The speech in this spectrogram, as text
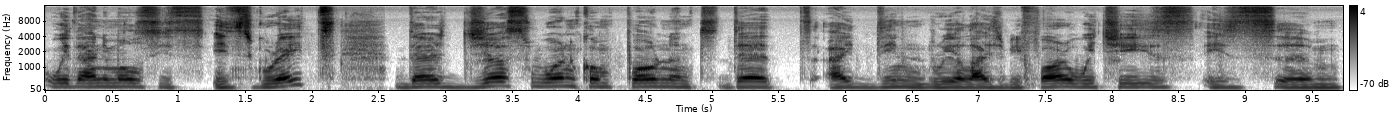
with animals is is great. There's just one component that I didn't realize before which is is um,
